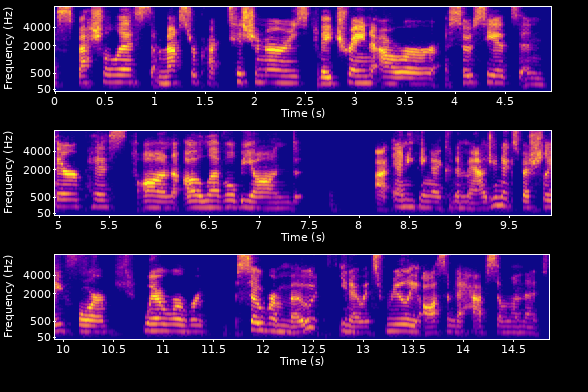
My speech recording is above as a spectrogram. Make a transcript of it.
specialists, master practitioners. They train our associates and therapists on a level beyond uh, anything I could imagine, especially for where we're re- so remote. You know, it's really awesome to have someone that's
